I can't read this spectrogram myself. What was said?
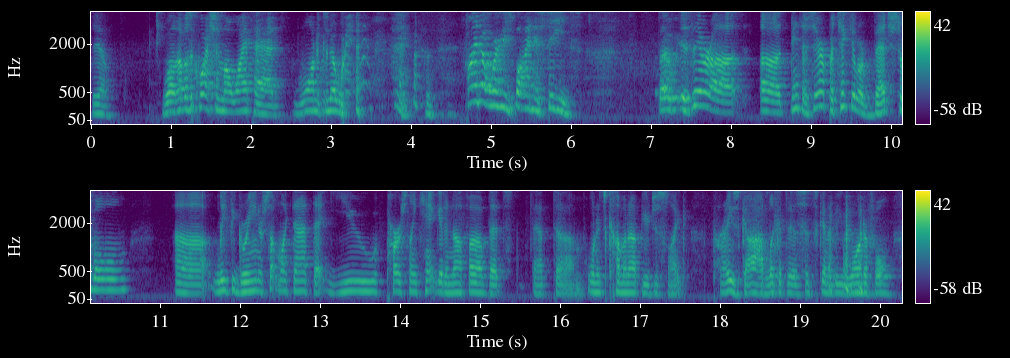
Yeah. Well, that was a question my wife had. Wanted to know where. find out where he's buying his seeds. So, is there a uh, Nathan? Is there a particular vegetable, uh, leafy green or something like that that you personally can't get enough of? That's that um, when it's coming up, you're just like, praise God! Look at this. It's going to be wonderful.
